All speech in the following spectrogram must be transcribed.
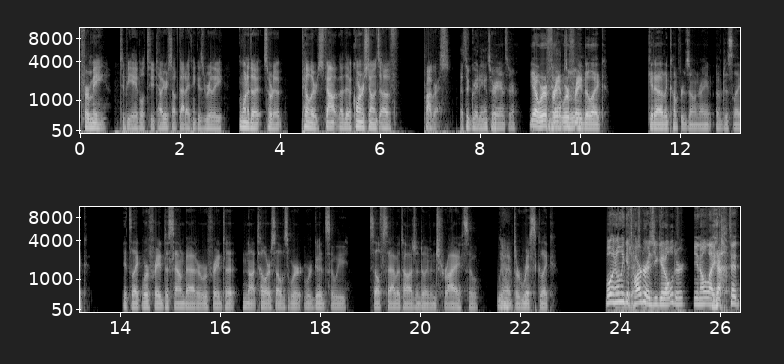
for me to be able to tell yourself that. I think is really one of the sort of pillars, found, the cornerstones of progress. That's a great answer. Great answer. Yeah, we're afraid. we're afraid to like get out of the comfort zone, right? Of just like it's like we're afraid to sound bad, or we're afraid to not tell ourselves we're we're good, so we self sabotage and don't even try, so we Yeah. don't have to risk like Well, it that only gets harder as you get older. You know, like Yeah. to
